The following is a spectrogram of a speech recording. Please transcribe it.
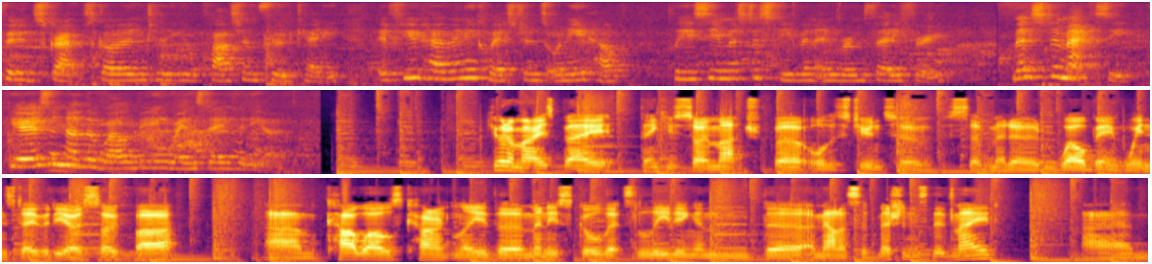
food scraps go into your classroom food caddy. If you have any questions or need help, please see Mr. Stephen in room 33. Mr. Maxey, here is another Wellbeing Wednesday video. Kia ora Murray's Bay, thank you so much for all the students who have submitted Wellbeing Wednesday videos so far. Um, Carwell's currently the mini school that's leading in the amount of submissions they've made. Um,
